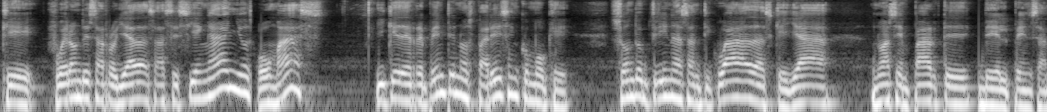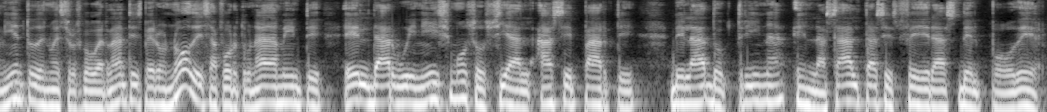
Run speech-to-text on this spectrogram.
que fueron desarrolladas hace 100 años o más y que de repente nos parecen como que son doctrinas anticuadas que ya no hacen parte del pensamiento de nuestros gobernantes, pero no desafortunadamente el darwinismo social hace parte de la doctrina en las altas esferas del poder.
